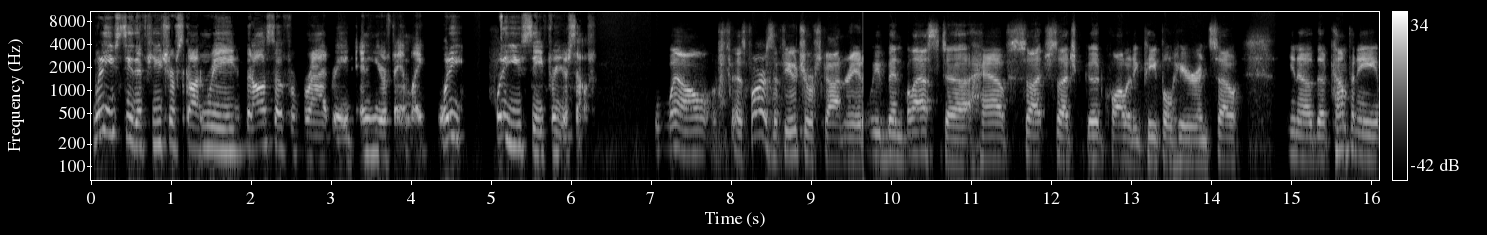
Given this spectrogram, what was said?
What do you see the future of Scott and Reed, but also for Brad Reed and your family? What do you What do you see for yourself? Well, as far as the future of Scott and Reed, we've been blessed to have such such good quality people here, and so you know the company.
